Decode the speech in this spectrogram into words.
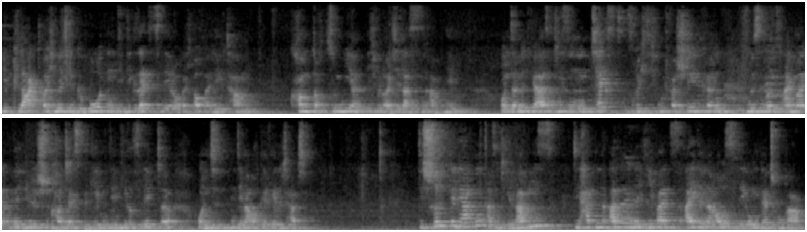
Ihr plagt euch mit den Geboten, die die Gesetzeslehrer euch auferlegt haben. Kommt doch zu mir, ich will euch die Lasten abnehmen. Und damit wir also diesen Text so richtig gut verstehen können, müssen wir uns einmal in den jüdischen Kontext begeben, in dem Jesus lebte und in dem er auch geredet hat. Die Schriftgelehrten, also die Rabbis, die hatten alle eine jeweils eigene Auslegung der Tora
